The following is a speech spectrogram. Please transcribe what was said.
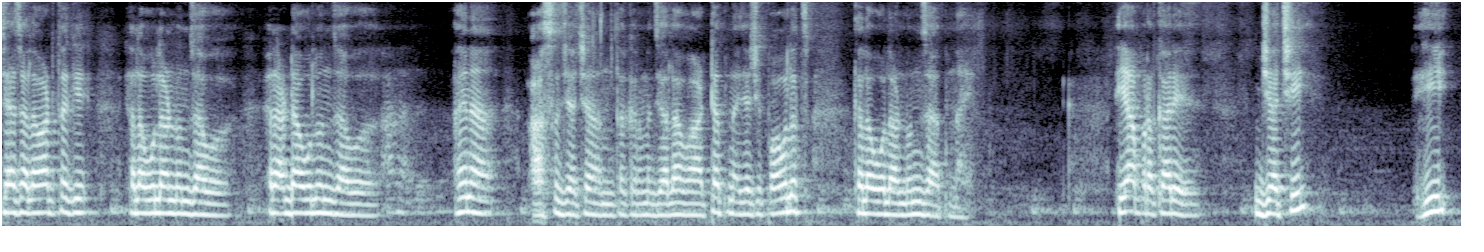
ज्याच्याला वाटतं की याला ओलांडून जावं याला डावलून जावं आहे ना? असं ज्याच्या अंतकरण ज्याला वाटत नाही ज्याची पावलंच त्याला ओलांडून जात नाही. या प्रकारे ज्याची ही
